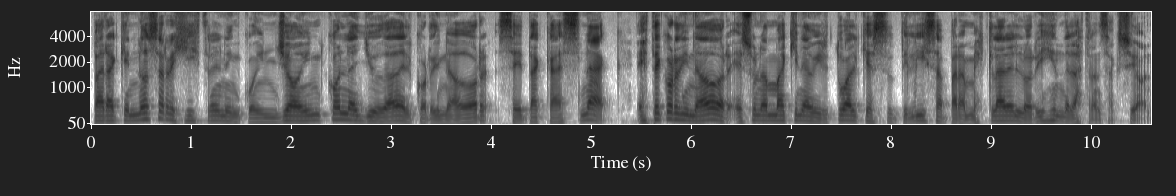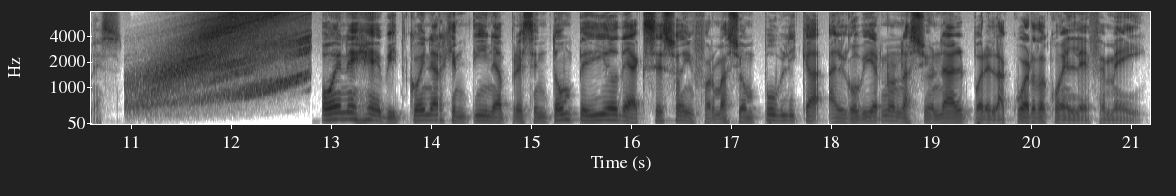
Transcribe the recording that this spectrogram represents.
para que no se registren en CoinJoin con la ayuda del coordinador ZK Snack. Este coordinador es una máquina virtual que se utiliza para mezclar el origen de las transacciones. ONG Bitcoin Argentina presentó un pedido de acceso a información pública al gobierno nacional por el acuerdo con el FMI.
